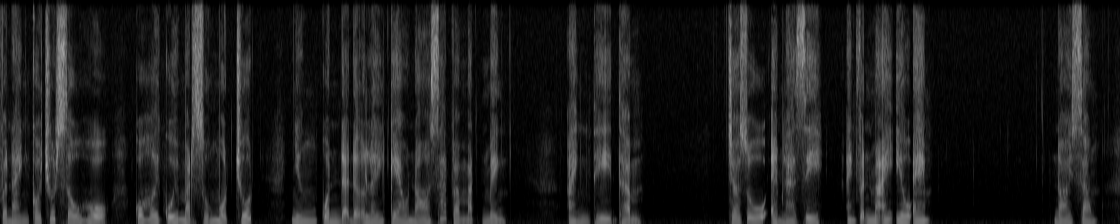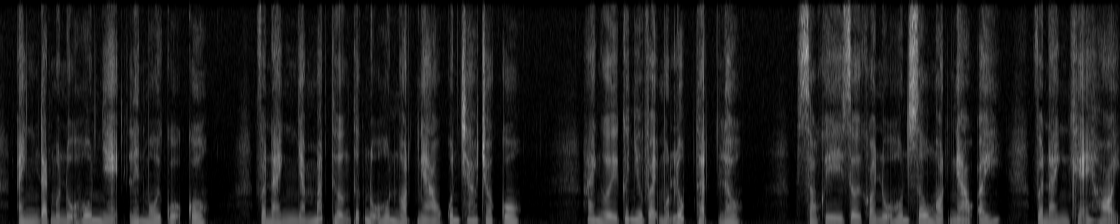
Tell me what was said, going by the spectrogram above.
Vân Anh có chút xấu hổ, cô hơi cúi mặt xuống một chút, nhưng Quân đã đỡ lấy kéo nó sát vào mặt mình. Anh thì thầm. Cho dù em là gì, anh vẫn mãi yêu em. Nói xong, anh đặt một nụ hôn nhẹ lên môi của cô. Vân Anh nhắm mắt thưởng thức nụ hôn ngọt ngào quân trao cho cô. Hai người cứ như vậy một lúc thật lâu. Sau khi rời khỏi nụ hôn sâu ngọt ngào ấy, Vân Anh khẽ hỏi.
